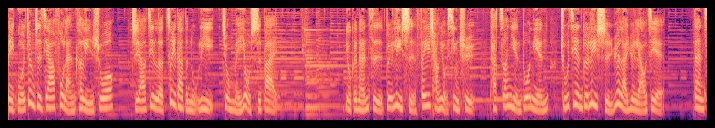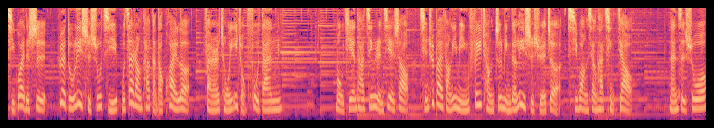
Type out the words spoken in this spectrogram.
美国政治家富兰克林说：“只要尽了最大的努力，就没有失败。”有个男子对历史非常有兴趣，他钻研多年，逐渐对历史越来越了解。但奇怪的是，阅读历史书籍不再让他感到快乐，反而成为一种负担。某天，他经人介绍前去拜访一名非常知名的历史学者，希望向他请教。男子说：“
